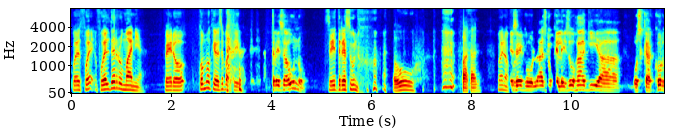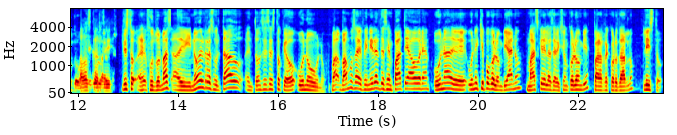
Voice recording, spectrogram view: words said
Pues fue, fue el de Rumania, pero ¿cómo quedó ese partido? 3 a 1. Sí, 3-1. uh, fatal. Bueno, ese golazo que le hizo Hagi a, Oscar Córdoba. Oscar, sí. Listo, eh, Fútbol Más adivinó el resultado, entonces esto quedó 1-1. vamos a definir el desempate ahora, una de un equipo colombiano, más que de la selección Colombia, para recordarlo. Listo,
